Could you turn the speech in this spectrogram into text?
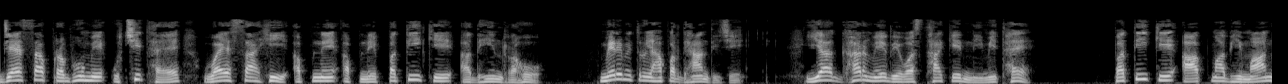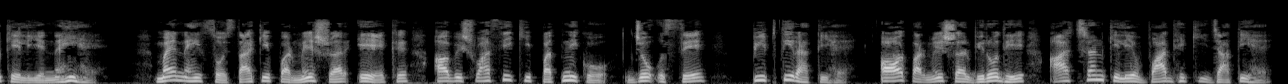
जैसा प्रभु में उचित है, वैसा ही अपने अपने पति के अधीन रहो। मेरे मित्रों, यहाँ पर ध्यान दीजिए, यह घर में व्यवस्था के निमित्त है। पति के आत्माभिमान के लिए नहीं है। मैं नहीं सोचता कि परमेश्वर एक अविश्वासी की पत्नी को जो उससे पीटती रहती है। और परमेश्वर विरोधी आचरण के लिए बाध्य की जाती है,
